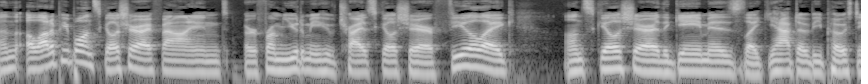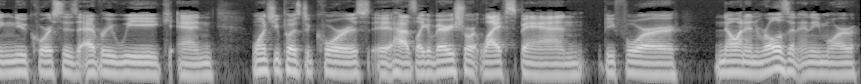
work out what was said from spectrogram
And a lot of people on Skillshare I find, or from Udemy who've tried Skillshare, feel like on Skillshare the game is like you have to be posting new courses every week, and once you post a course, it has like a very short lifespan before no one enrolls in anymore.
